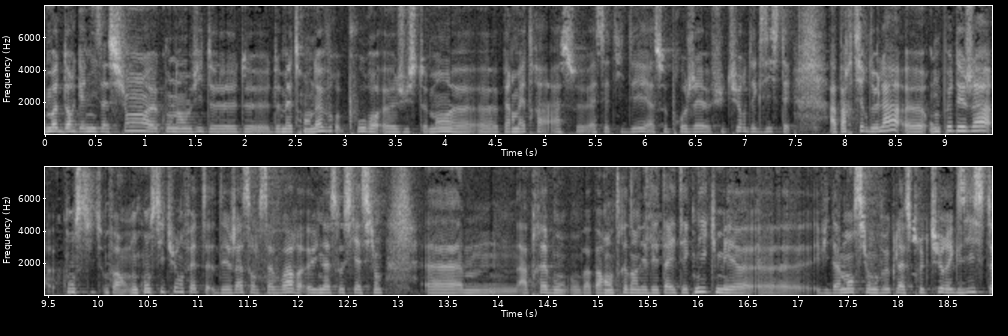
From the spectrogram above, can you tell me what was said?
mode d'organisation euh, qu'on a envie de, de- mettre en œuvre pour justement permettre à, ce- à cette idée, à ce projet futur d'exister. À partir de là, on peut déjà constituer, enfin, on constitue en fait déjà sans le savoir une association. Après, bon, on va pas rentrer dans les détails techniques, mais évidemment, si on veut que la structure existe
